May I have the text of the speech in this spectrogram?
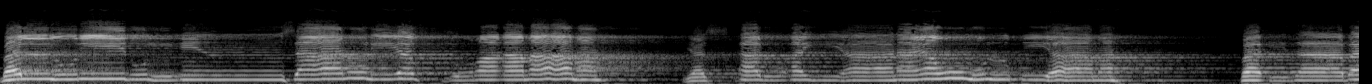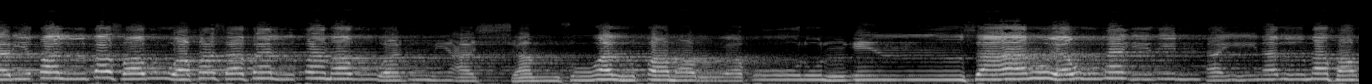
بل يريد الإنسان ليفجر أمامه يسأل أيان يوم القيامة فإذا برق البصر وخسف القمر وجمع الشمس والقمر يقول الإنسان يومئذ أين المفر؟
